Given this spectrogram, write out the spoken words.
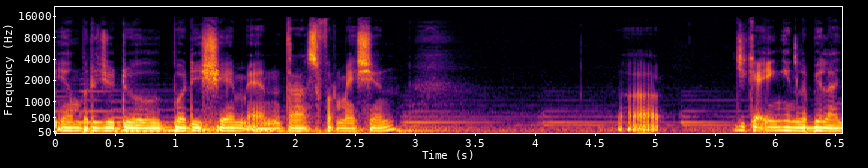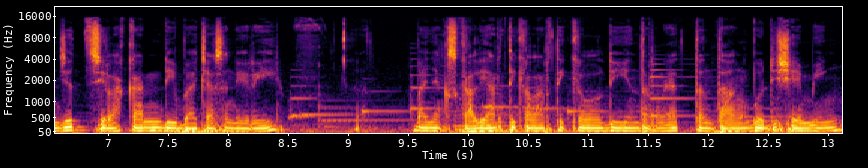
yang berjudul Body Shame and Transformation. Uh, jika ingin lebih lanjut, silahkan dibaca sendiri. Banyak sekali artikel-artikel di internet tentang body shaming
